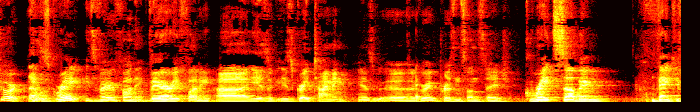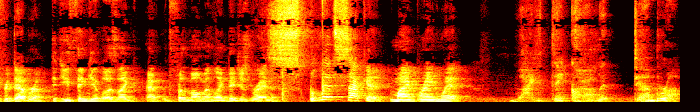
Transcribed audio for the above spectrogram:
Short. That He's- was great. He's very funny. Very funny. Uh, he has a, he has great timing. He has uh, a great presence on stage. Great subbing. Thank you for Deborah. Did you think it was like for the moment like they just ran? Split second, my brain went, why did they call it Deborah?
